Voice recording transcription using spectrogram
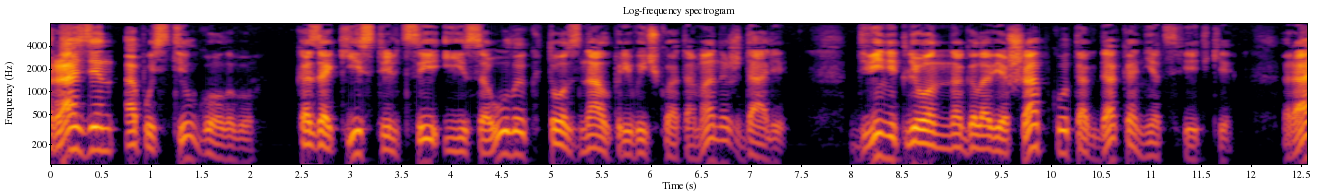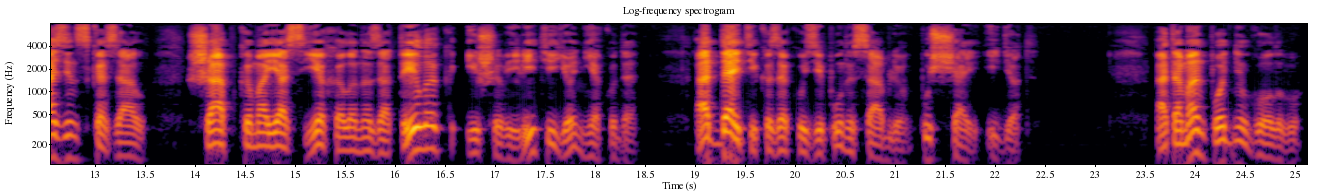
Разин опустил голову. Казаки, стрельцы и исаулы, кто знал привычку атамана, ждали. Двинет ли он на голове шапку, тогда конец Федьке. Разин сказал: Шапка моя съехала на затылок, и шевелить ее некуда. Отдайте казаку зипун и саблю, пущай идет. Атаман поднял голову.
